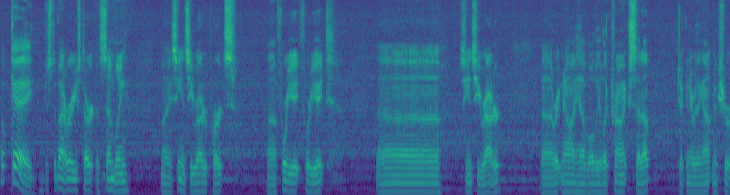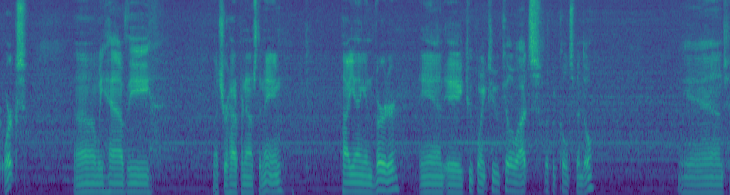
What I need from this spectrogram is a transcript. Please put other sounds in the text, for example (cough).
Okay, just about ready to start assembling my CNC router parts. Uh, 4848 uh, CNC router. Uh, right now I have all the electronics set up, checking everything out, make sure it works. Uh, we have the, not sure how to pronounce the name, Huanyang inverter and a 2.2 kilowatts liquid cold spindle. And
